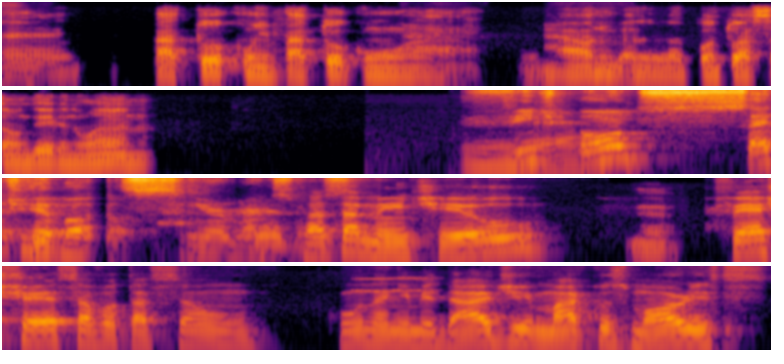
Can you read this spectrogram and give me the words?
É, empatou com, empatou com a, a, a, pontuação dele no ano. 20 é. pontos, 7 rebotes, senhor Marcos. Exatamente. Eu é. fecho essa votação com unanimidade. Marcos Morris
